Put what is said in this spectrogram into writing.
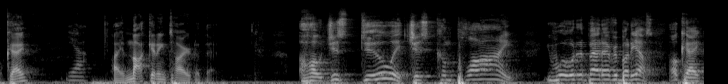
Okay? yeah. I am not getting tired of that. Oh, just do it. Just comply. What about everybody else? Okay,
